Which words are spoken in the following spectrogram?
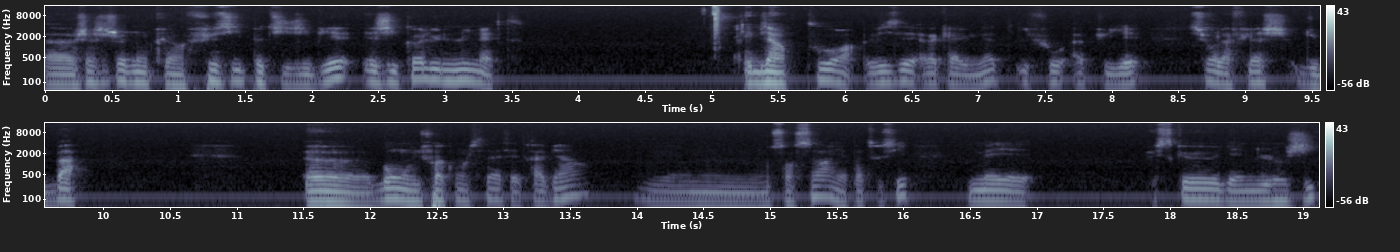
Euh, J'achète donc un fusil petit gibier et j'y colle une lunette. Eh bien, pour viser avec la lunette, il faut appuyer sur la flèche du bas. Euh, bon, une fois qu'on le sait, c'est très bien. On, s'en sort, il n'y a pas de souci. Mais est-ce qu'il y a une logique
